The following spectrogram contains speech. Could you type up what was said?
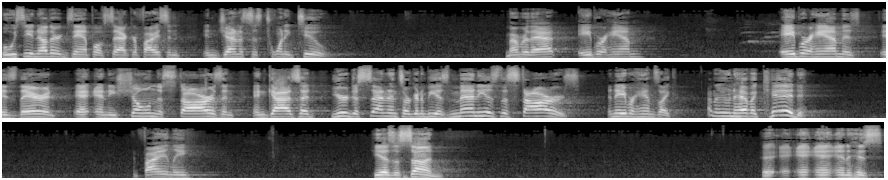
But we see another example of sacrifice in, in Genesis 22. Remember that? Abraham Abraham is, is there and, and, he's shown the stars, and, and God said, Your descendants are going to be as many as the stars. And Abraham's like, I don't even have a kid. And finally, he has a son. And his,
